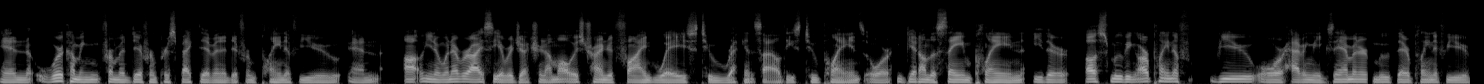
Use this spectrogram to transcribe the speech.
And we're coming from a different perspective and a different plane of view. And, uh, you know, whenever I see a rejection, I'm always trying to find ways to reconcile these two planes or get on the same plane, either us moving our plane of view or having the examiner move their plane of view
